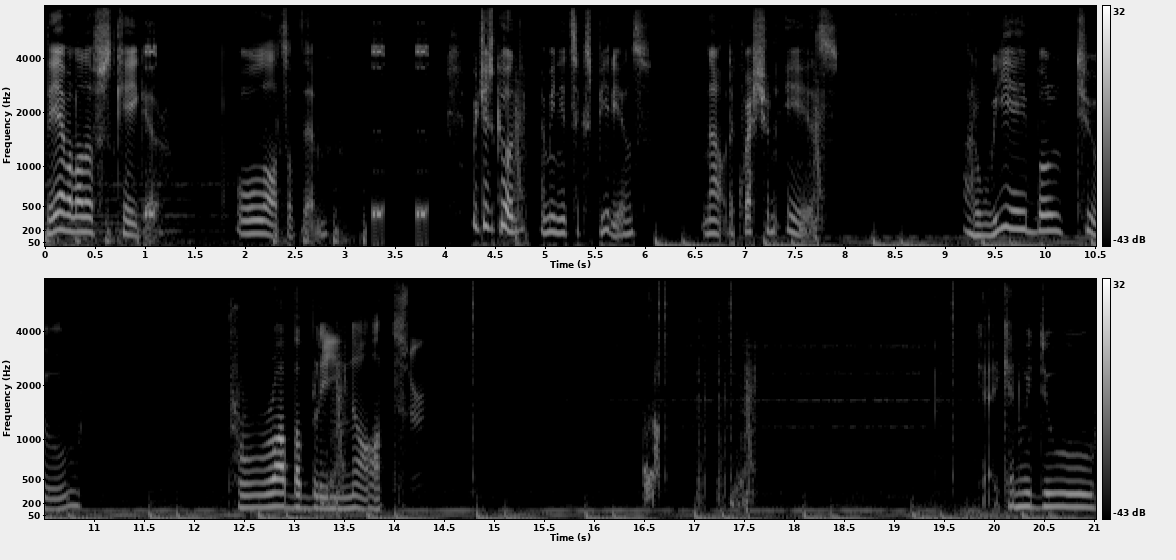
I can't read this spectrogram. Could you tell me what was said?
They have a lot of Skager. Lots of them. Which is good, I mean, it's experience. Now, the question is... Are we able to... Probably not. Okay, can we do...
